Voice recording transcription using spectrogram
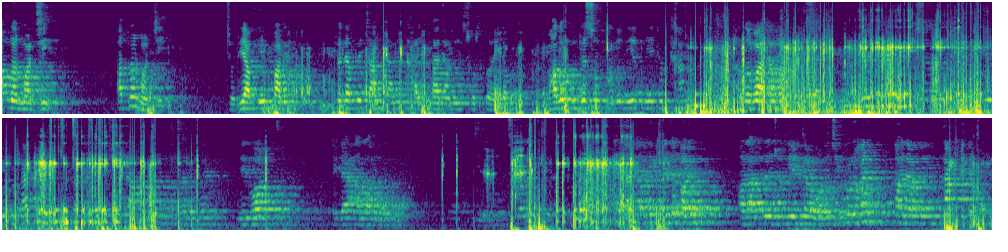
আপনার মার্জি আপনার মার্জি। যদি আপনি পারেন, যদি আপনি চান আমি খাই, তাহলে আমি সুস্থ হয়ে যাব। ভালো উদ্দেশ্য, ভালো নিয়ে নিয়ে যদি খান অথবা নির্ভর এটা আল্লাহ আপনি খেতে পারেন আর আপনি যদি এটা অরুচি মনে হয়, তাহলে আপনি না খেতে পারেন।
